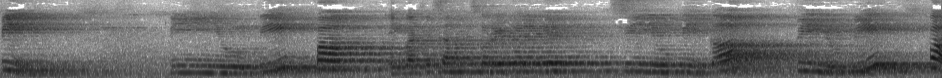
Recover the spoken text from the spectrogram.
P P U P pup एक बार फिर से हम इसको रीड करेंगे। C U P cup P U P pup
